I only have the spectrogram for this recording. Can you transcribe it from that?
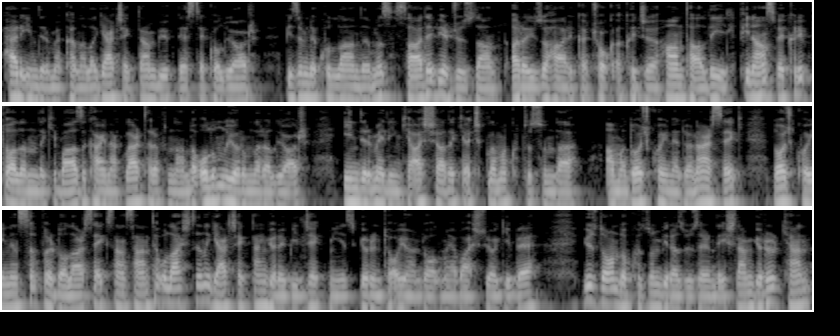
Her indirme kanala gerçekten büyük destek oluyor. Bizim de kullandığımız sade bir cüzdan. Arayüzü harika, çok akıcı, hantal değil. Finans ve kripto alanındaki bazı kaynaklar tarafından da olumlu yorumlar alıyor. İndirme linki aşağıdaki açıklama kutusunda. Ama Dogecoin'e dönersek, Dogecoin'in 0 dolar 80 sente ulaştığını gerçekten görebilecek miyiz? Görüntü o yönde olmaya başlıyor gibi. %19'un biraz üzerinde işlem görürken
